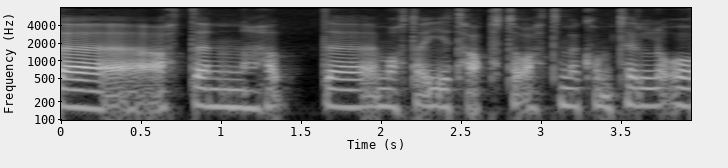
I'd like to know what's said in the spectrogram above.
eh, at en hadde måttet gi tapt, og at vi kom til å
